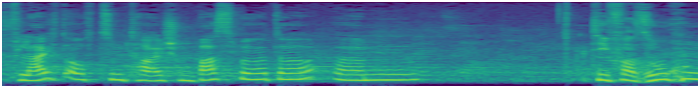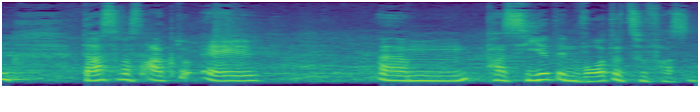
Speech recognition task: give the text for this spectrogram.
vielleicht auch zum Teil schon Basswörter. Ähm, die versuchen, das, was aktuell ähm, passiert, in Worte zu fassen.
